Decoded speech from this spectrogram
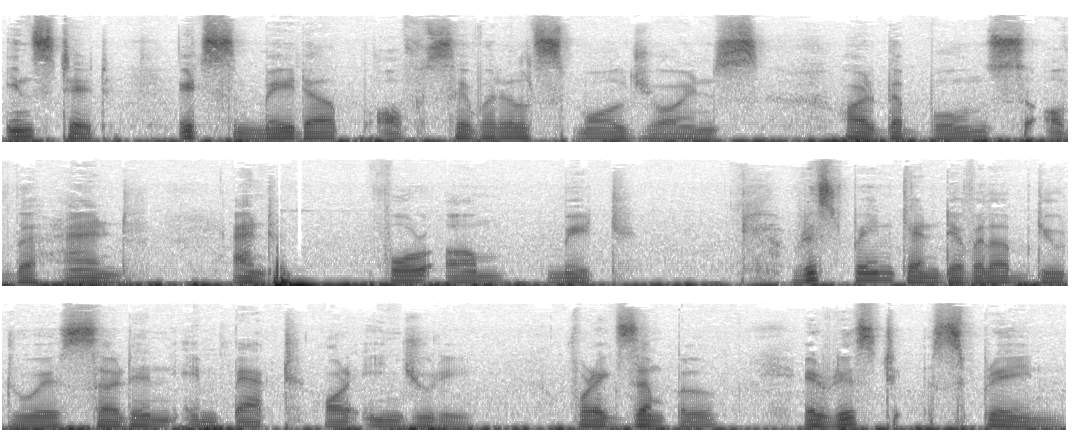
instead, it's made up of several small joints where the bones of the hand and forearm meet. Wrist pain can develop due to a sudden impact or injury. For example, a wrist sprain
